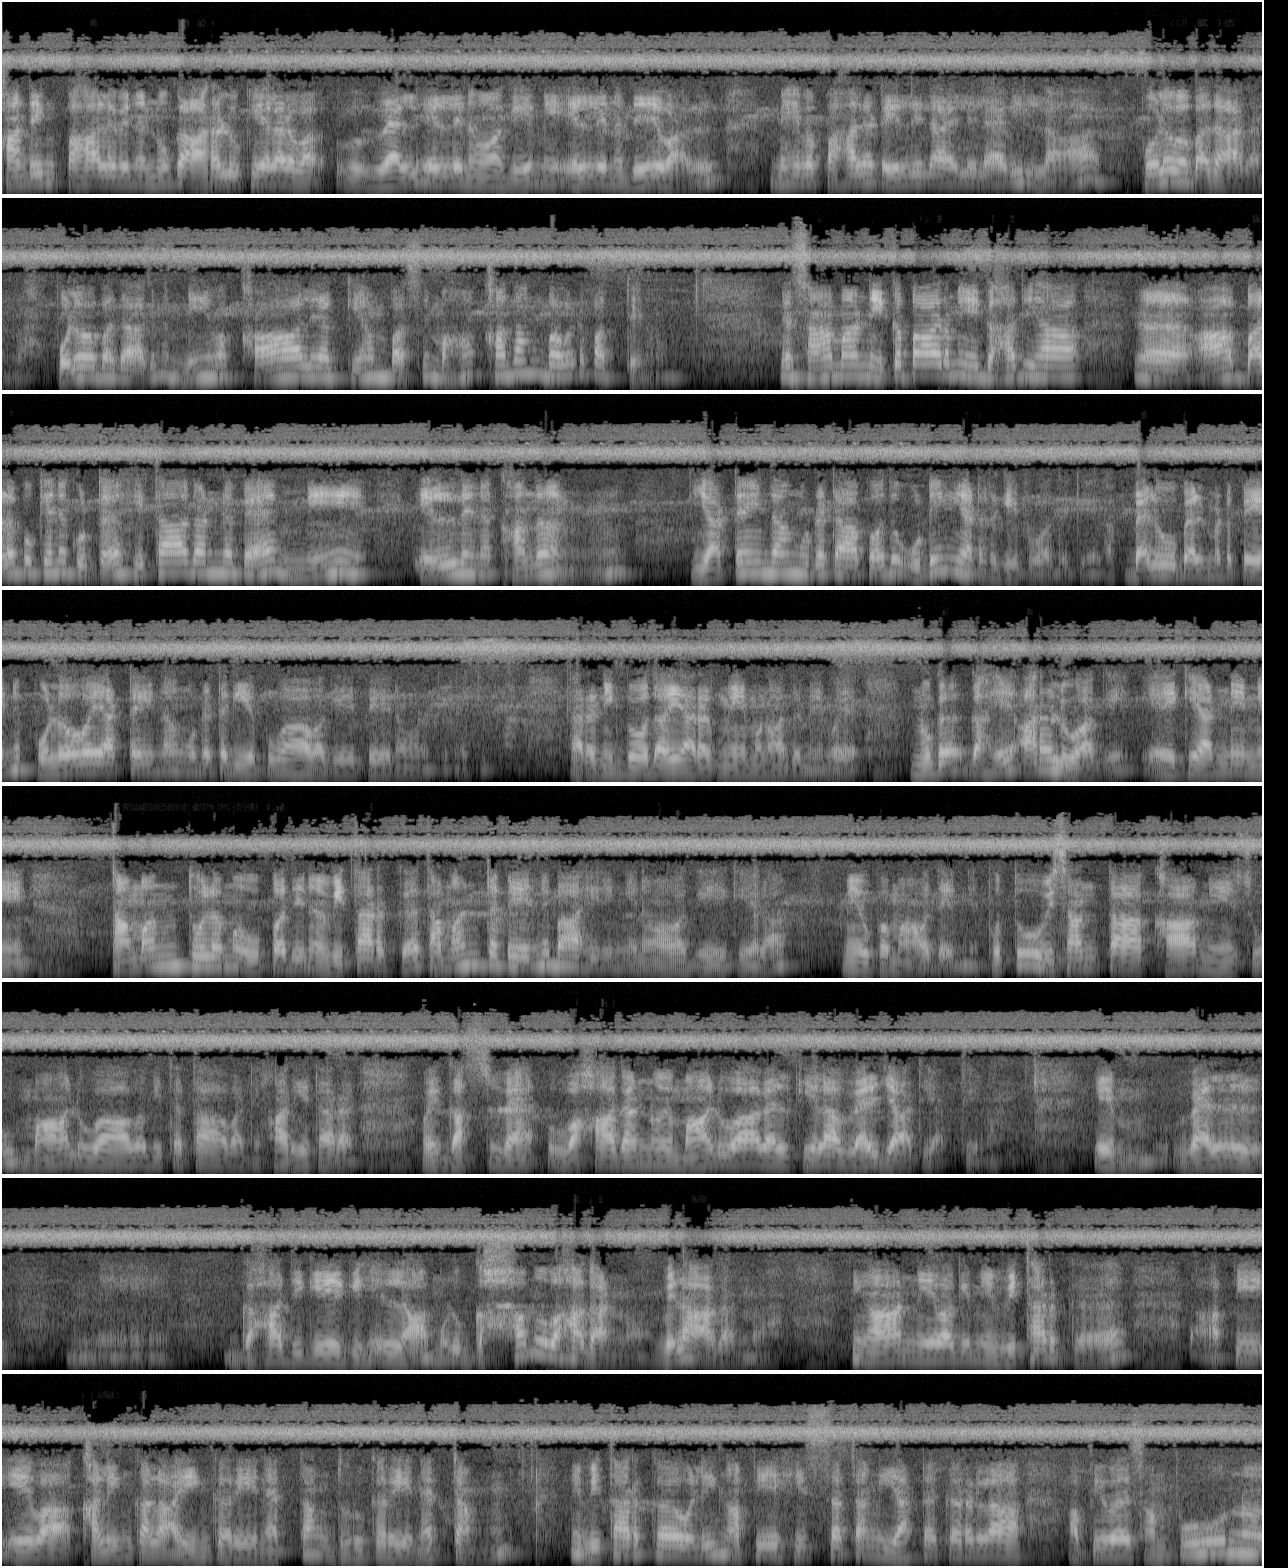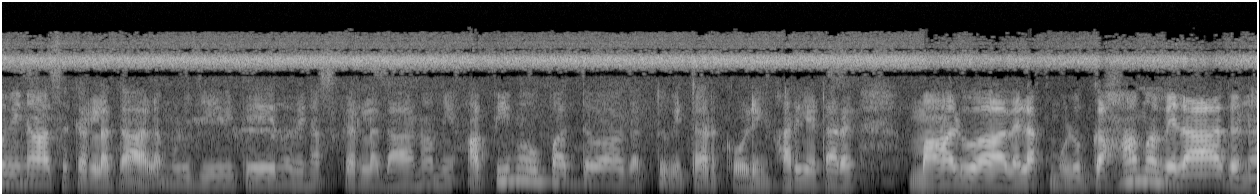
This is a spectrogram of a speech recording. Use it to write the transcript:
කඳෙන් පහළ වෙන නුග අරලු කියලා වැල් එල්ලෙනා වගේ මේ එල්ලෙන දේවල් මෙහෙම පහළට එල්ලිලා එල්ලිලා ඇවිල්ලා පොළව බදා ගන්නවා. පොළව බදාගෙන මේවා කාලයක් ගියන් පස්සේ මහා කඳන් බවට පත් වෙනවා. දැන් සාමාන්‍ය එකපාර මේ ගහ දිහා ආ බලපු කෙනෙකුට හිතා ගන්න බෑ මේ එල්ලෙන කඳන් යට ඉඳන් උඩට ආපුවද උඩින් යටට ගියපුවද කියලා. බැලූ බැල්මට පේන්නේ පොළොව යට ඉඳන් උඩට ගියපුවා වගේ පේනවා කියලා. අර නිග්‍රෝධය අර මේ මොනවද මේ ඔය නුග ගහේ අරලු වගේ. ඒ කියන්නේ මේ තමන් තුළම උපදින විතර්ක තමන්ට පේන්නේ බාහිරින් එනවා වගේ කියලා මේ උපමාව දෙන්නේ. පුතු විසන්තා කාමේසු මාළුවාව විතතාවනේ. හරියට අර ඔය ගස් වහා ගන්න ඔය මාළුවා වැල් කියලා වැල් జాතියක් තියෙනවා. ඒ වැල් මේ ගහ දිගේ ගිහිල්ලා මුළු ගහම වහ ගන්නවා, වෙලා ගන්නවා. ඉතින් ආන් ඒ වගේ මේ විතර්ක අපි ඒවා කලින් කල අයින් කරේ නැත්තම් දුරු කරේ නැත්තම් මේ විතර්ක වලින් අපේ හිස් සතන් යට කරලා අපිව සම්පූර්ණ විනාශ කරලා දාලා මුළු ජීවිතේම වෙනස් කරලා දානවා. මේ අපිම උපද්දවාගත්තු විතර්ක වලින් හරියට අර මාළුවා වැලක් මුළු ගහම වෙලාගෙන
